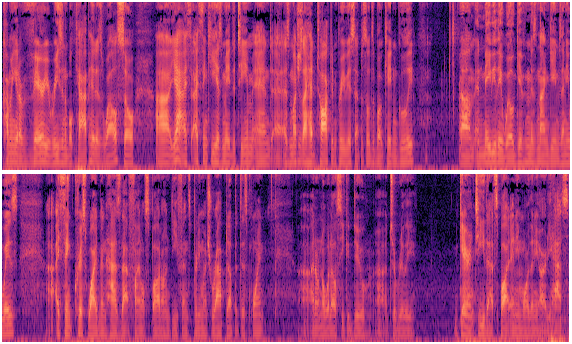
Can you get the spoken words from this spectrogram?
coming at a very reasonable cap hit as well. So, uh, yeah, I, th- I, think he has made the team. And uh, as much as I had talked in previous episodes about Kaiden Guhle, um, and maybe they will give him his nine games anyways, I think Chris Wideman has that final spot on defense pretty much wrapped up at this point. Uh, I don't know what else he could do uh, to really guarantee that spot any more than he already has.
